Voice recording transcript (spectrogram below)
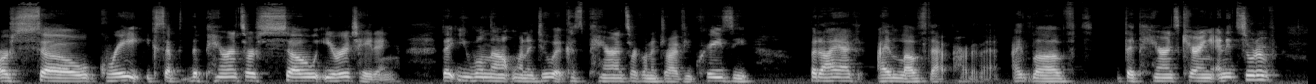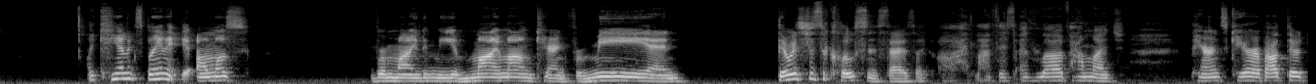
are so great, except the parents are so irritating that you will not want to do it because parents are going to drive you crazy. But I I love that part of it. I loved the parents caring, and it's sort of I can't explain it. It almost reminded me of my mom caring for me, and there was just a closeness that I was like, oh, I love this. I love how much parents care about their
